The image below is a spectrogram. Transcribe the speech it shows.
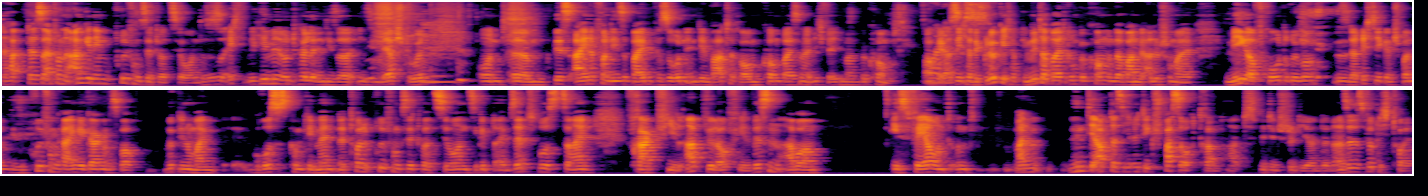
da, das ist einfach eine angenehme Prüfungssituation. Das ist echt Himmel und Hölle in, dieser, in diesem Lehrstuhl. Und ähm, bis eine von diesen beiden Personen in den Warteraum kommt, weiß man halt nicht, welchen man bekommt. Oh, Okay, das also ich hatte Glück, ich habe die Mitarbeiterin bekommen und da waren wir alle schon mal mega froh drüber. Wir sind da richtig entspannt in diese Prüfung reingegangen und es war auch wirklich nochmal ein großes Kompliment, eine tolle Prüfungssituation. Sie gibt einem Selbstbewusstsein, fragt viel ab, will auch viel wissen, aber ist fair und, und man nimmt ja ab, dass sie richtig Spaß auch dran hat mit den Studierenden. Also das ist wirklich toll.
